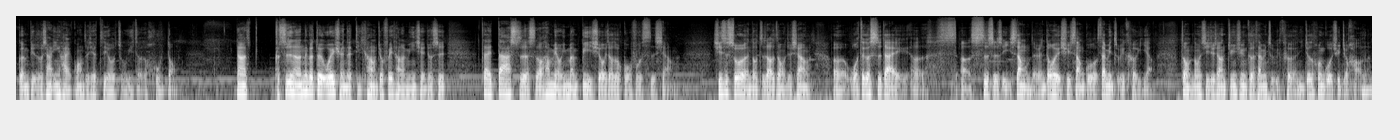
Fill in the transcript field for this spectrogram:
跟比如说像殷海光这些自由主义者的互动。那可是呢，那个对威权的抵抗就非常的明显，就是在大四的时候，他们有一门必修叫做国父思想。其实所有人都知道，这种就像。呃，我这个时代，呃，呃，四十以上的人都会去上过三民主义课一样，这种东西就像军训课、三民主义课，你就是混过去就好了。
